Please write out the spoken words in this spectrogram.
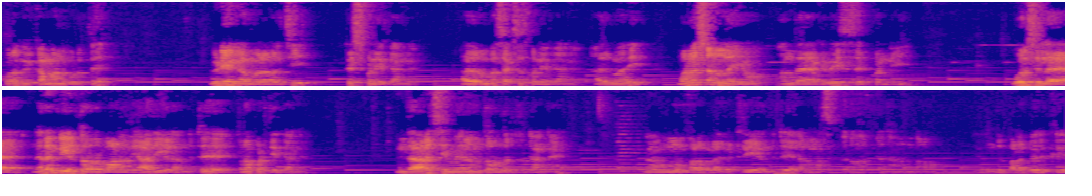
குரங்கு கமாண்ட் கொடுத்து வீடியோ கேம் விளாட வச்சு டெஸ்ட் பண்ணியிருக்காங்க. அது ரொம்ப சக்ஸஸ் பண்ணியிருக்காங்க. அது மாதிரி மனுஷன்லையும் அந்த டிவைஸை செட் பண்ணி ஒரு சில நரம்பியல் தொடர்பான வியாதிகளை வந்துட்டு குணப்படுத்தியிருக்காங்க. இந்த ஆராய்ச்சியை மேலும் தொடர்ந்துட்டு இருக்காங்க. இன்னும் பல பல வெற்றியை வந்துட்டு எல்லாம் மாசம் பெறுவாங்க நான் நம்புகிறோம் இது வந்து பல பேருக்கு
